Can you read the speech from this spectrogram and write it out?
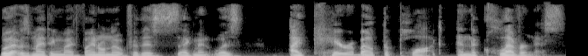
Well, that was my thing. My final note for this segment was I care about the plot and the cleverness.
